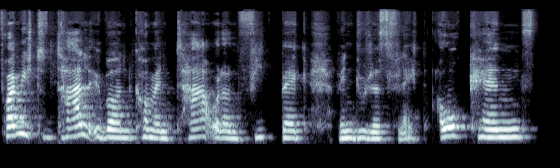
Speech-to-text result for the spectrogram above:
freue mich total über einen Kommentar oder ein Feedback, wenn du das vielleicht auch kennst,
